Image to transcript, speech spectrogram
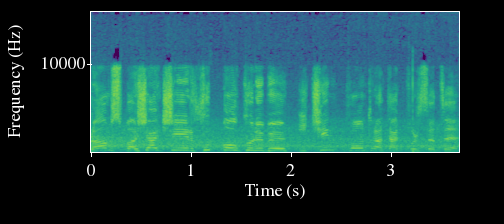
Rams Başakşehir Futbol Kulübü için kontratak fırsatı.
